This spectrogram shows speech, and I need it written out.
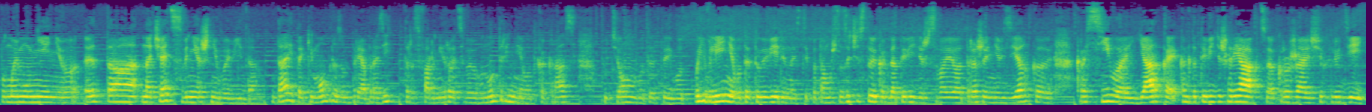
по моему мнению, это начать с внешнего вида, да, и таким образом преобразить, трансформировать свое внутреннее вот как раз путем вот этой вот появления вот этой уверенности, потому что зачастую, когда ты видишь свое отражение в зеркале, красивое, яркое, когда ты видишь реакцию окружающих людей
